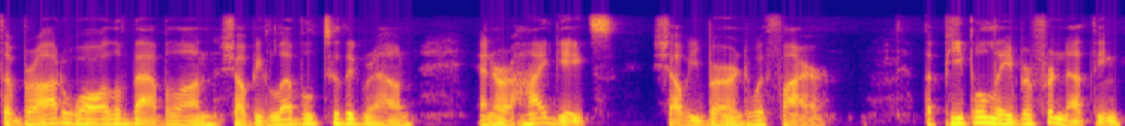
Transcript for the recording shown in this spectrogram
The broad wall of Babylon shall be leveled to the ground, and her high gates shall be burned with fire. The people labor for nothing,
